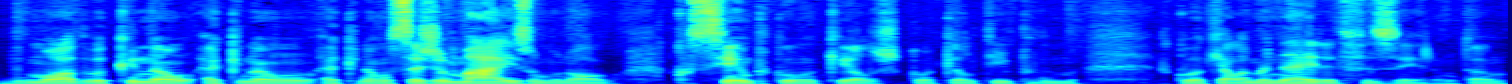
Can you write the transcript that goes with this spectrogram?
de modo a que não a que não a que não seja mais um monólogo sempre com aqueles com aquele tipo de com aquela maneira de fazer. Então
